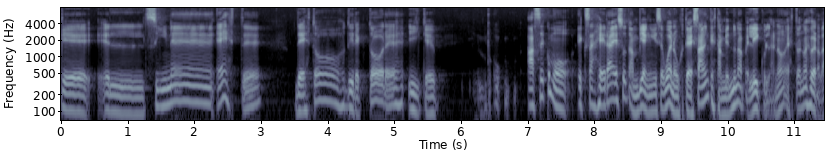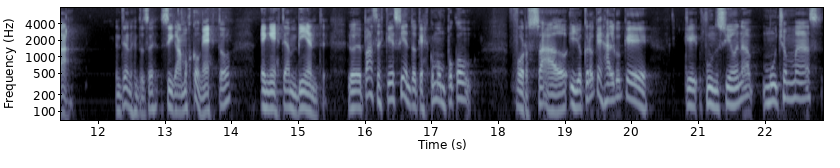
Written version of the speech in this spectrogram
que el cine este, de estos directores y que hace como, exagera eso también y dice, bueno, ustedes saben que están viendo una película, ¿no? Esto no es verdad. ¿Entiendes? Entonces, sigamos con esto en este ambiente. Lo que pasa es que siento que es como un poco forzado y yo creo que es algo que, que funciona mucho más,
